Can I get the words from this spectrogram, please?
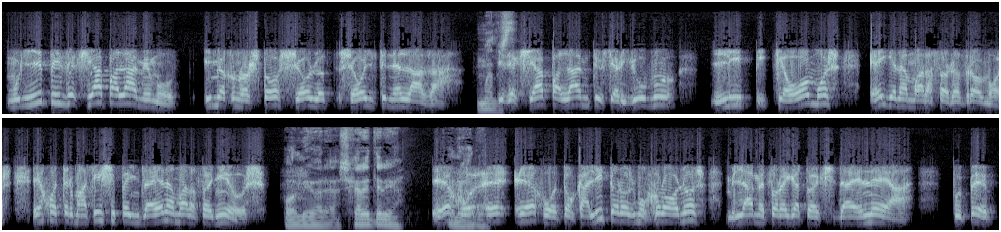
μου λείπει η δεξιά παλάμη μου. Είμαι γνωστό σε, όλο, σε όλη την Ελλάδα. Μάλιστα. Η δεξιά παλάμη του χεριού μου λείπει και όμως έγινα μαραθωνοδρόμος. Έχω τερματίσει 51 μαραθωνίους. Πολύ ωραία. Συγχαρητήρια. Έχω, Πολύ ωραία. ε, έχω το καλύτερος μου χρόνος, μιλάμε τώρα για το 69, που ε, ε,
